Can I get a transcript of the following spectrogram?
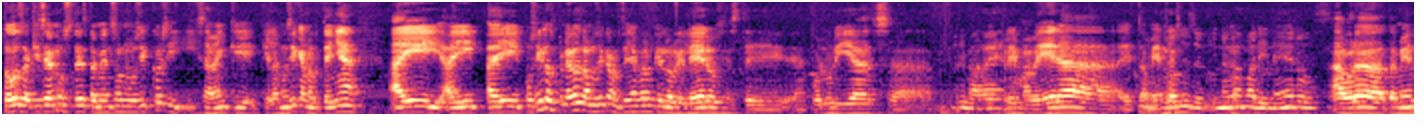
todos aquí sabemos, ustedes también son músicos y, y saben que, que la música norteña hay, hay, hay, pues sí, los primeros de la música norteña fueron que los rileros, este, Paul Urias, ah, Primavera. Primavera, eh, también los, de Finaga Marineros. Ahora también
